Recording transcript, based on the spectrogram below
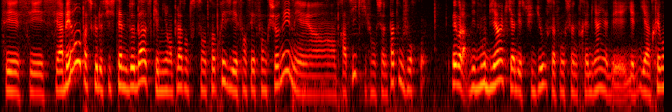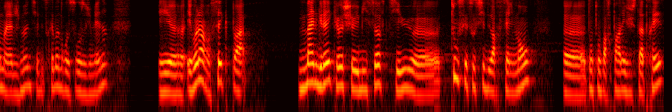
C'est- aberrant parce que le système de base qui est mis en place dans toutes ces entreprises, il est censé fonctionner, mais en pratique, il fonctionne pas toujours. Mais voilà, dites-vous bien qu'il y a des studios où ça fonctionne très bien, il y, a des- il y a, un très bon management, il y a de très bonnes ressources humaines. Et voilà, on sait que pas, malgré que chez Ubisoft, il y a eu euh, tous ces soucis de harcèlement, euh, dont on va reparler juste après,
